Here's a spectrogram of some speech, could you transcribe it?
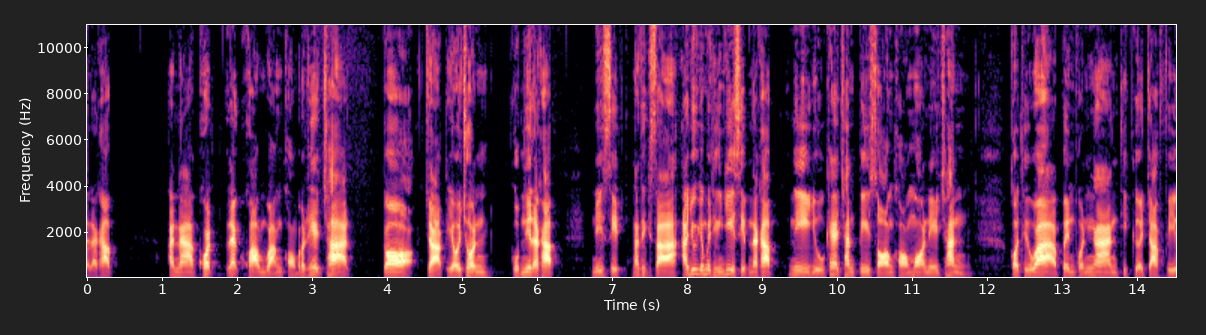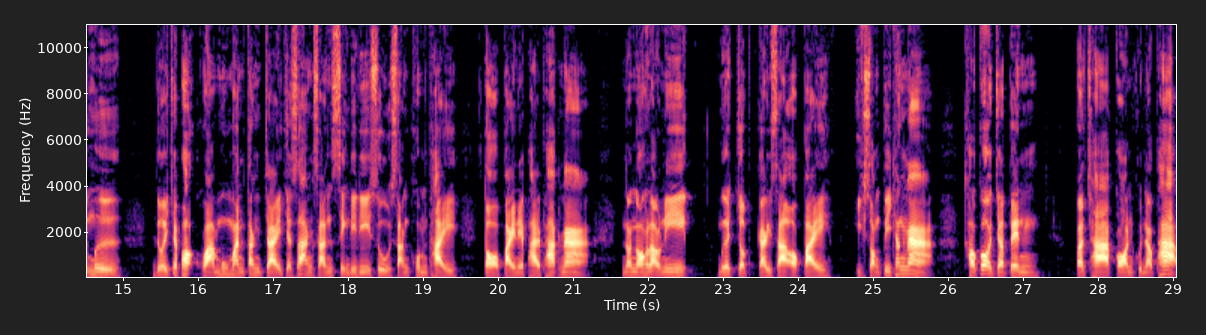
นั่แหละครับ อนาคตและความหวังของประเทศชาติ ก็จากเยาวชนกลุ่มนี้แหละครับ นิสิตนักศึกษาอายุยังไม่ถึง 20 นะครับ นี่อยู่แค่ชั้นปี 2 ของมอเนชั่นก็ถือว่าเป็นผลงานที่เกิดจากฝีมือ โดยเฉพาะความมุ่งมั่นตั้งใจจะสร้างสรรค์สิ่งดีๆ สู่สังคมไทยต่อไปในภายภาคหน้า น้องๆเหล่านี้เมื่อจบการศึกษาออกไปอีก 2 ปีข้างหน้า เขาก็จะเป็นประชากรคุณภาพ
